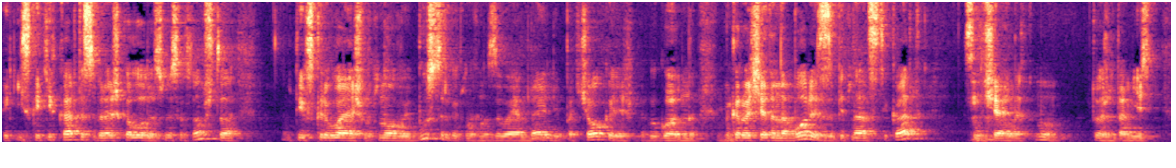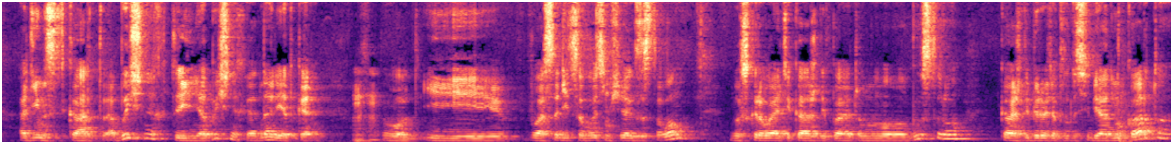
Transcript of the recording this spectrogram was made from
из каких карт ты собираешь колоду. Смысл в том, что ты вскрываешь вот новый бустер, как мы их называем, да, или пачок, или как угодно. Ну, короче, это набор из 15 карт случайных, ну, тоже там есть 11 карт обычных, 3 необычных и одна редкая. Вот. И у вас садится 8 человек за столом, вы вскрываете каждый по этому бустеру, каждый берет оттуда себе одну карту,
